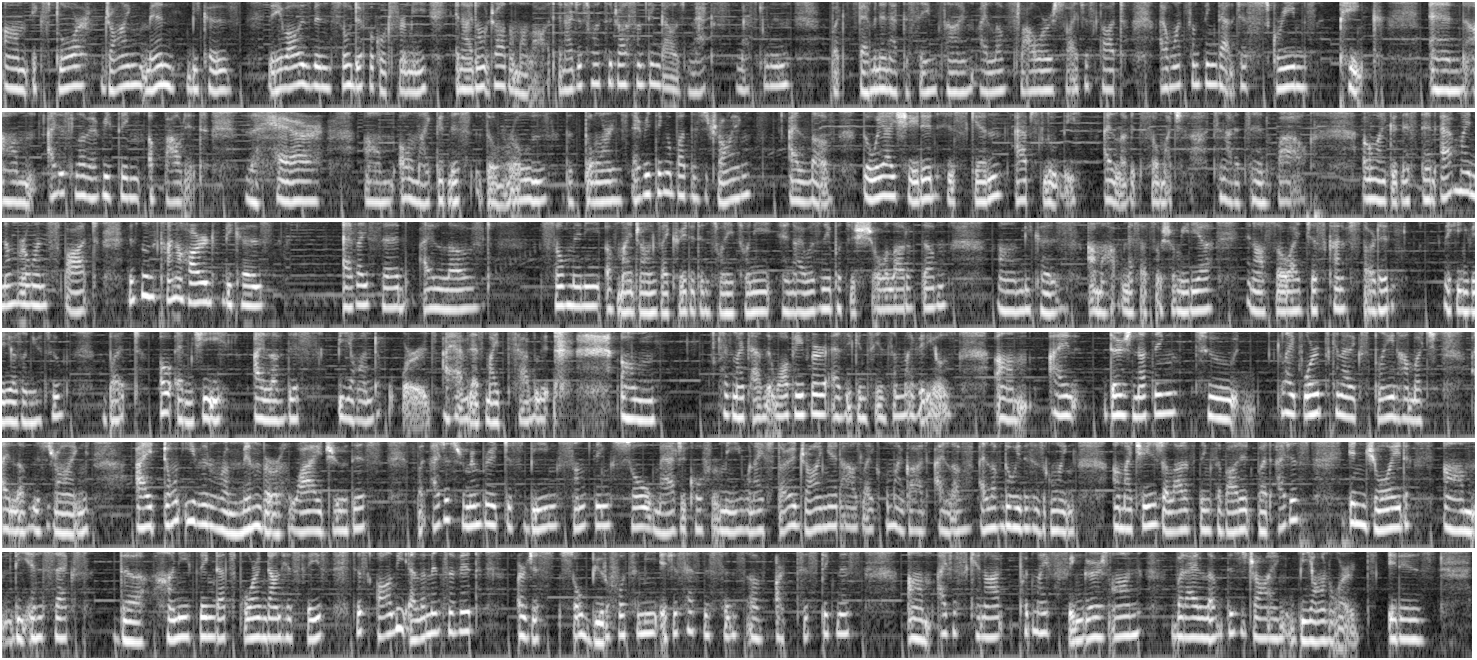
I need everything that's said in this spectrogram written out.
um, explore drawing men because they've always been so difficult for me and I don't draw them a lot. And I just want to draw something that was max masculine but feminine at the same time. I love flowers so I just thought I want something that just screams pink. And um, I just love everything about it. The hair um, oh my goodness the rose the thorns everything about this drawing I love the way I shaded his skin. Absolutely. I love it so much. 10 out of 10 wow. Oh my goodness. And at my number one spot this was kind of hard because as I said I loved so many of my drawings I created in 2020 and I wasn't able to show a lot of them um, because I'm a hot mess at social media. And also I just kind of started making videos on YouTube but OMG I love this beyond words. I have it as my tablet. Um, as my tablet wallpaper as you can see in some of my videos. Um, I there's nothing to like words cannot explain how much I love this drawing. I don't even remember why I drew this, but I just remember it just being something so magical for me. When I started drawing it, I was like, "Oh my god, I love I love the way this is going." Um I changed a lot of things about it, but I just enjoyed um the insects, the honey thing that's pouring down his face, just all the elements of it are just so beautiful to me. It just has this sense of artisticness. Um, I just cannot put my fingers on, but I love this drawing beyond words. It is,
